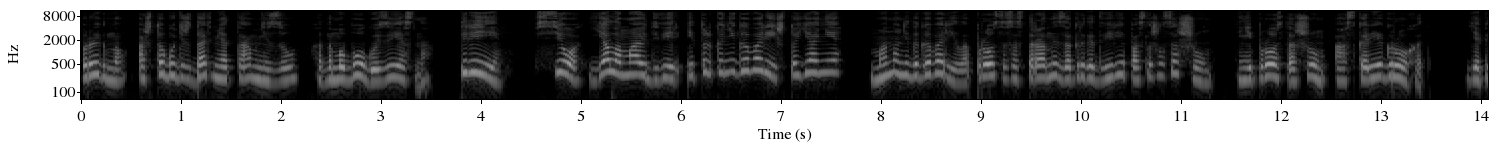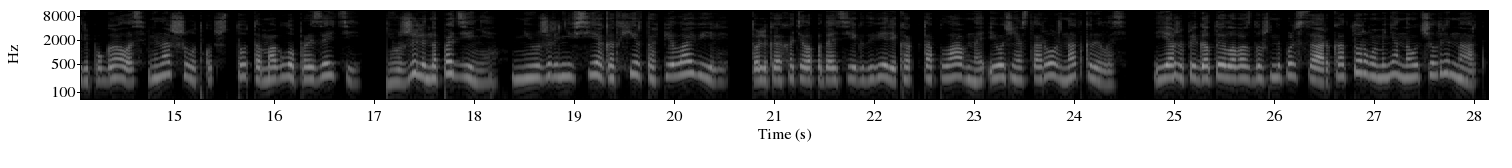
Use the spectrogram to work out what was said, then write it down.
Прыгну, а что будет ждать меня там внизу? Одному богу известно. Три. Все, я ломаю дверь, и только не говори, что я не... Мано не договорила, просто со стороны закрытой двери послышался шум. И не просто шум, а скорее грохот. Я перепугалась, не на шутку, что-то могло произойти. Неужели нападение? Неужели не все Гадхиртов переловили? Только я хотела подойти к двери, как то плавно и очень осторожно открылась. Я же приготовила воздушный пульсар, которому меня научил Ренард,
